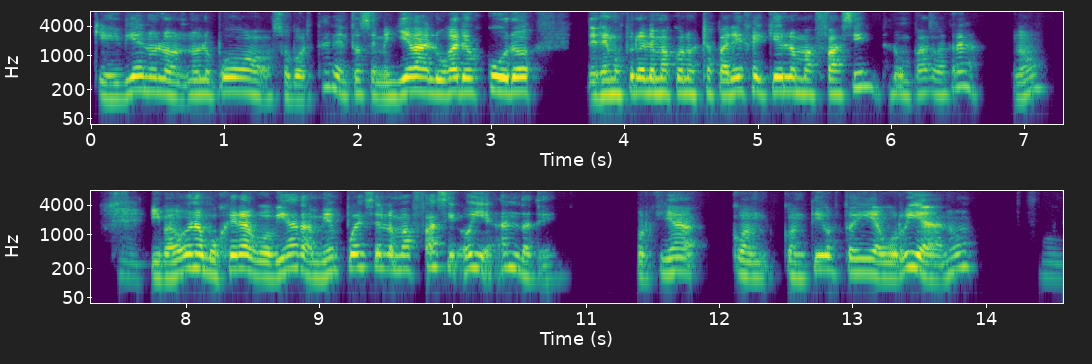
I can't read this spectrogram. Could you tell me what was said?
que hoy día no lo, no lo puedo soportar, entonces me lleva a lugares oscuros, tenemos problemas con nuestra pareja y ¿qué es lo más fácil? Dar un paso atrás, ¿no? Y para una mujer agobiada también puede ser lo más fácil, oye, ándate, porque ya con, contigo estoy aburrida, ¿no? Mm.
